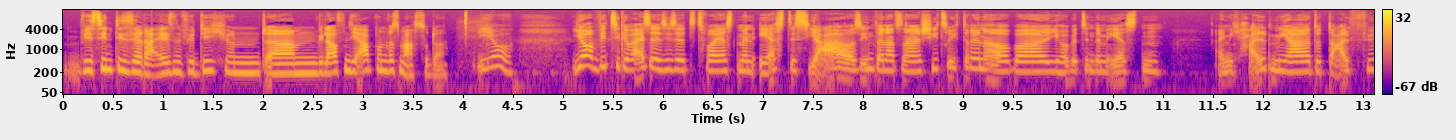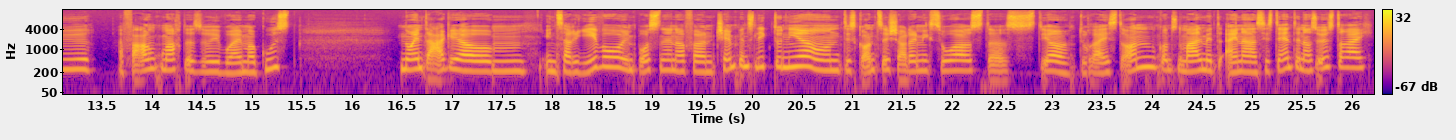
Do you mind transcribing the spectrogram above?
wie sind diese Reisen für dich und ähm, wie laufen die ab und was machst du da? Ja, ja, witzigerweise, es ist jetzt zwar erst mein erstes Jahr als internationale Schiedsrichterin, aber ich habe jetzt in dem ersten eigentlich halben Jahr total viel Erfahrung gemacht. Also ich war im August neun Tage um, in Sarajevo in Bosnien auf einem Champions League Turnier und das Ganze schaut eigentlich so aus, dass ja, du reist an, ganz normal mit einer Assistentin aus Österreich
